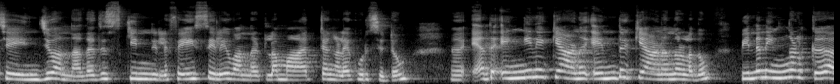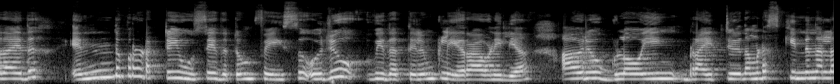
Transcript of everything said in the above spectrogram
ചേഞ്ച് വന്ന അതായത് സ്കിന്നിൽ ഫേസിൽ വന്നിട്ടുള്ള മാറ്റങ്ങളെ കുറിച്ചിട്ടും അത് എങ്ങനെയൊക്കെയാണ് എന്തൊക്കെയാണെന്നുള്ളതും പിന്നെ നിങ്ങൾക്ക് അതായത് എന്ത് പ്രൊഡക്റ്റ് യൂസ് ചെയ്തിട്ടും ഫേസ് ഒരു വിധത്തിലും ക്ലിയർ ആവണില്ല. ആ ഒരു ഗ്ലോയിങ് ബ്രൈറ്റ് നമ്മുടെ സ്കിന്ന് നല്ല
